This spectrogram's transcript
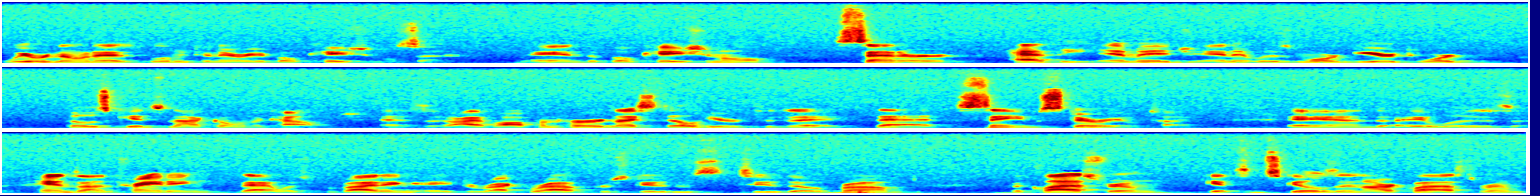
we were known as Bloomington Area Vocational Center, and the Vocational Center had the image, and it was more geared toward those kids not going to college as I've often heard, and I still hear today, that same stereotype. And it was hands on training that was providing a direct route for students to go from the classroom, get some skills in our classroom,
